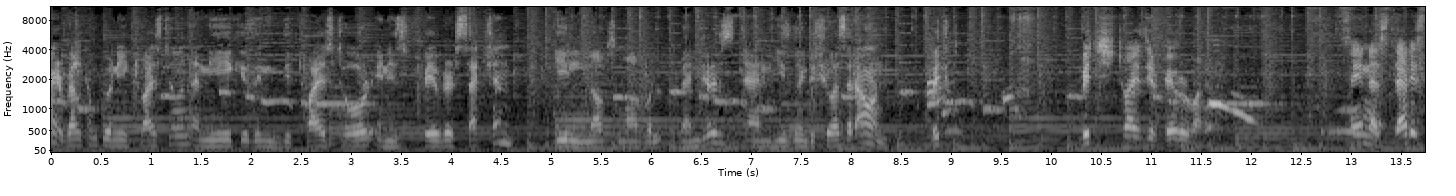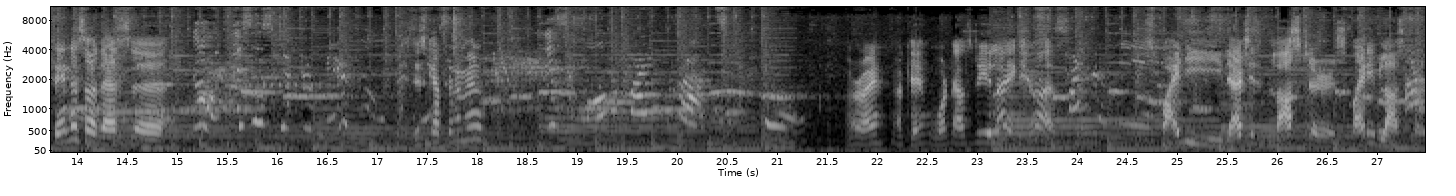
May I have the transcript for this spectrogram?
Alright, welcome to Anik Toy Stone. Anik is in the toy store in his favorite section. He loves Marvel Avengers and he's going to show us around. Which which toy is your favorite one? Thanos. That is Thanos or that's uh, No, this is Captain America. is this Captain America? Is all Minecraft. Alright, okay. What else do you like? Show us. Spider-Man. Spidey, that is Blaster, Spidey Blaster.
